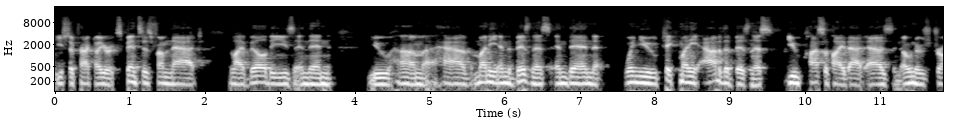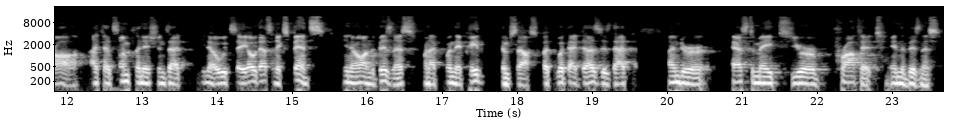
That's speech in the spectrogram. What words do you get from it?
you subtract all your expenses from that, liabilities, and then you um, have money in the business. And then when you take money out of the business, you classify that as an owner's draw. I've had some clinicians that, you know, would say, oh, that's an expense, you know, on the business when I, when they pay themselves. But what that does is that underestimates your profit in the business.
